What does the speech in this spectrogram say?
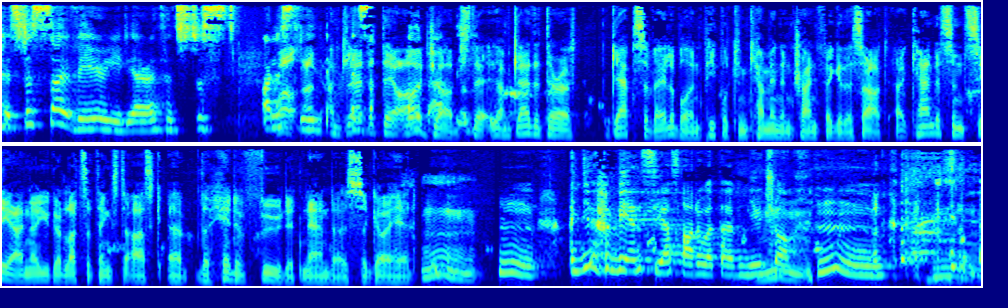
it's just so varied, Gareth. It's just honestly. Well, I'm, I'm glad that there are jobs. I'm glad that there are gaps available and people can come in and try and figure this out. Uh, Candice and Sia, I know you've got lots of things to ask uh, the head of food at Nando's, so go ahead. Mm. Mm. Yeah, me and Sia started with a mutual. Mm. mm.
